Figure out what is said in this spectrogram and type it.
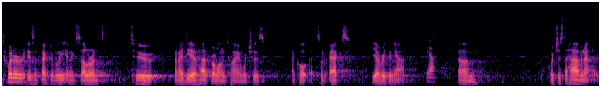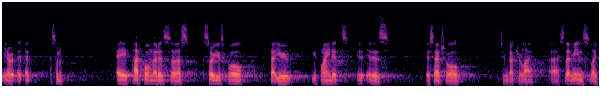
Twitter is effectively an accelerant to an idea I've had for a long time, which is, I call it sort of X, the everything app, Yeah. which is to have an, a- you know, a, a- a sort of a platform that is uh, so useful that you, you find it, it, it is essential to conduct your life. Uh, so that means like,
